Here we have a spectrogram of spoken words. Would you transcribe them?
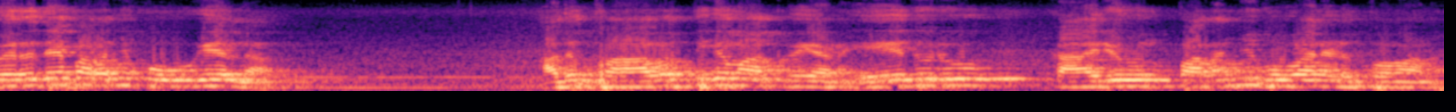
വെറുതെ പറഞ്ഞു പോവുകയല്ല. അത് പ്രാവർത്തികമാക്കുകയാണ്. ഏതൊരു കാര്യവും പറഞ്ഞു പോകാൻ എളുപ്പമാണ്.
